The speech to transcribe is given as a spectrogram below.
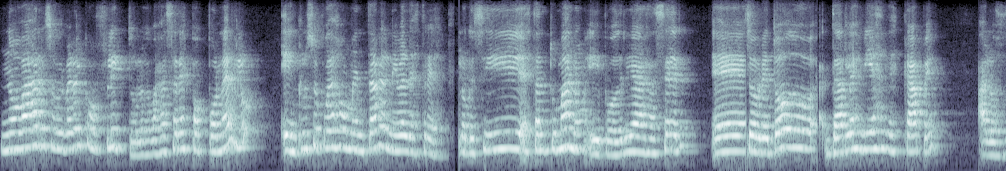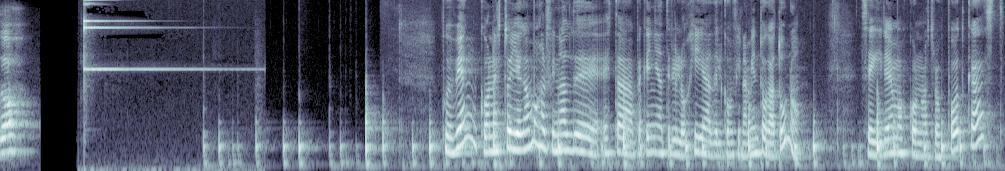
no vas a resolver el conflicto. Lo que vas a hacer es posponerlo e incluso puedes aumentar el nivel de estrés. Lo que sí está en tu mano y podrías hacer es sobre todo darles vías de escape a los dos Pues bien, con esto llegamos al final de esta pequeña trilogía del confinamiento gatuno. Seguiremos con nuestros podcasts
